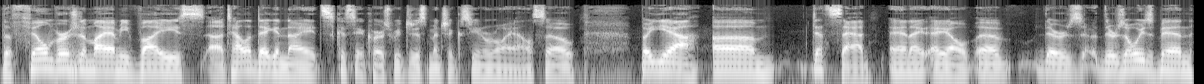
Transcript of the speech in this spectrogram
the film version of Miami Vice, uh, Talladega Nights. Casino, of course, we just mentioned Casino Royale. So, but yeah, um, that's sad. And I, I you know, uh, there's there's always been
